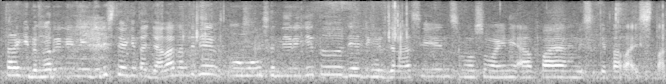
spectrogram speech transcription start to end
Kita lagi dengerin ini. Jadi setiap kita jalan nanti dia ngomong sendiri gitu. Dia ngejelasin semua semua ini apa yang di sekitar Reichstag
